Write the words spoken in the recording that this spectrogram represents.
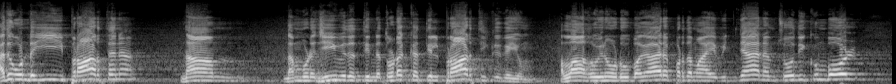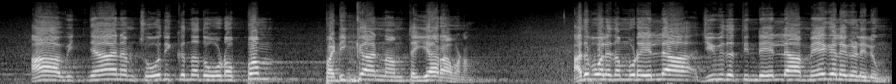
അതുകൊണ്ട് ഈ പ്രാർത്ഥന നാം നമ്മുടെ ജീവിതത്തിന്റെ തുടക്കത്തിൽ പ്രാർത്ഥിക്കുകയും അള്ളാഹുവിനോട് ഉപകാരപ്രദമായ വിജ്ഞാനം ചോദിക്കുമ്പോൾ ആ വിജ്ഞാനം ചോദിക്കുന്നതോടൊപ്പം പഠിക്കാൻ നാം തയ്യാറാവണം. അതുപോലെ നമ്മുടെ എല്ലാ ജീവിതത്തിന്റെ എല്ലാ മേഖലകളിലും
